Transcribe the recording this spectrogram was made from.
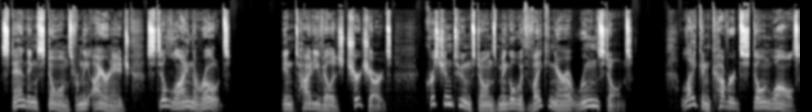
standing stones from the Iron Age still line the roads. In tidy village churchyards, Christian tombstones mingle with Viking era rune stones. Lichen covered stone walls,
